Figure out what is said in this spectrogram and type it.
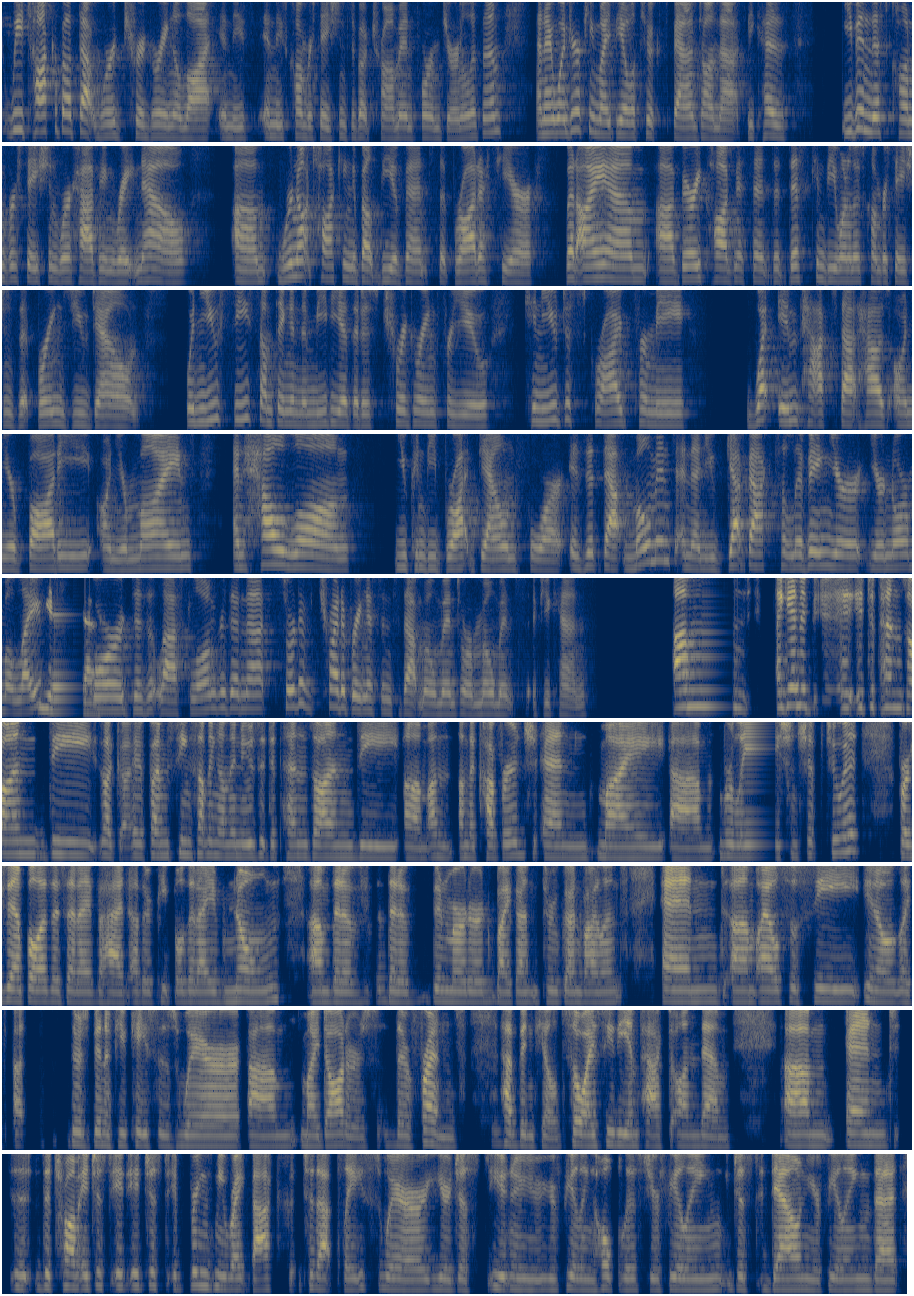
we talk about that word triggering a lot in these in these conversations about trauma informed journalism and i wonder if you might be able to expand on that because even this conversation we're having right now um, we're not talking about the event that brought us here but i am uh, very cognizant that this can be one of those conversations that brings you down when you see something in the media that is triggering for you can you describe for me what impact that has on your body on your mind and how long you can be brought down for? Is it that moment and then you get back to living your your normal life? Yeah. or does it last longer than that? Sort of try to bring us into that moment or moments if you can um, again, it, it depends on the like if I'm seeing something on the news, it depends on the um, on on the coverage and my um, relationship to it. For example, as I said, I've had other people that I've known um, that have that have been murdered by gun through gun violence, and um, I also see you know like. Uh, there's been a few cases where um, my daughters, their friends, mm-hmm. have been killed. So I see the impact on them, um, and the, the trauma it just it, it just it brings me right back to that place where you're just you know you're, you're feeling hopeless you're feeling just down you're feeling that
